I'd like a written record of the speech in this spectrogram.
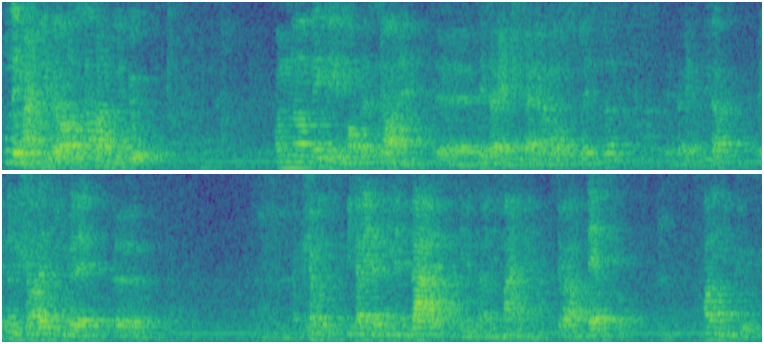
Sulle immagini però lo possiamo fare molto di più. Con tecniche di compressione eh, senza perdita, chiamate lossless, senza perdita, e noi riusciamo a raggiungere, eh, riusciamo tipicamente a dimezzare la dimensione dell'immagine, separare un terzo, ma non di più.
